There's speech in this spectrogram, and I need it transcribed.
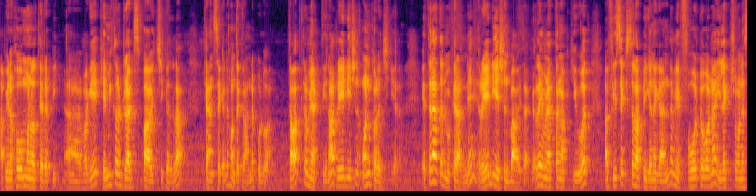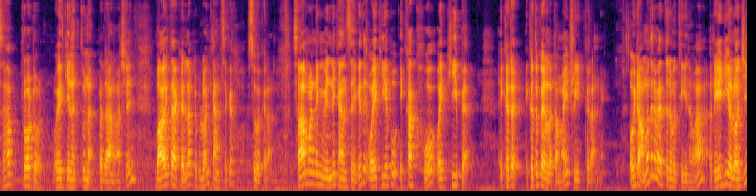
අපි කියන හෝමෝනල් තෙරපි වගේ කෙමිකල් ඩ්‍රග්ස් පාවිච්චි කරලා කැන්සර් එකට හොඳ කරන්න පුළුවන්. තවත් ක්‍රමයක් තියෙනවා රේඩියේෂන් ඔන්කොලොජි කියලා. එතන අතරම කරන්නේ රේඩියේෂන් භාවිත කරලා එහෙම නැත්නම් අපි කිව්වොත් ෆිසික්ස් වල අපි ඉගෙන ගන්න මේ ෆෝටෝන ඉලෙක්ට්‍රෝන සහ ප්‍රෝටෝන් ඔය කියන තුන ප්‍රධාන වශයෙන් භාවිතා කරලා අපිට පුළුවන් කැන්සර් එක සුව කරන්න. සාමාන්‍යයෙන් වෙන්නේ කැන්සර් එකේදී ඔය කියපු එකක් හෝ ඔය කීපයක් එකට එකතු කරලා තමයි ට්‍රීට් කරන්නේ. ඔයිට අමතරව ඇත්තටම තියෙනවා රේඩියෝලොජි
